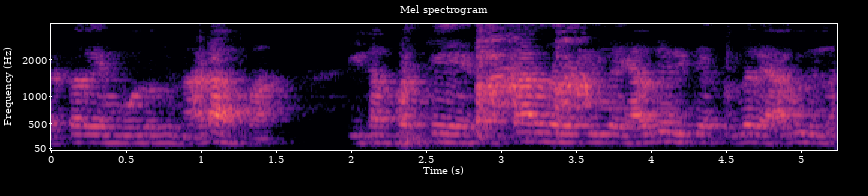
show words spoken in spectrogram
ದಸರಾ ಎಂಬುದೊಂದು ಹಬ್ಬಕ್ಕೆ ಸರ್ಕಾರದ ವತಿಯಿಂದ ಯಾವುದೇ ರೀತಿಯ ತೊಂದರೆ ಆಗುವುದಿಲ್ಲ.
